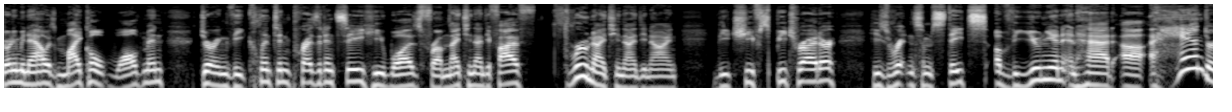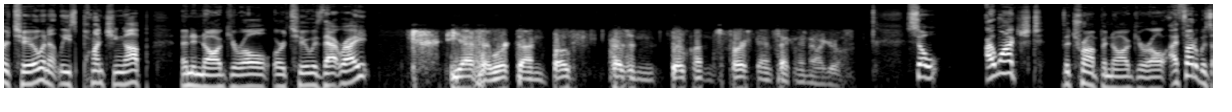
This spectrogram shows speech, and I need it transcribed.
Joining me now is Michael Waldman. During the Clinton presidency, he was from 1995 through 1999 the chief speechwriter. He's written some States of the Union and had uh, a hand or two in at least punching up an inaugural or two. Is that right? Yes, I worked on both President Bill Clinton's first and second inaugurals. So I watched the Trump inaugural. I thought it was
